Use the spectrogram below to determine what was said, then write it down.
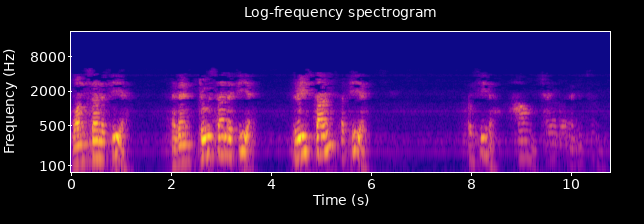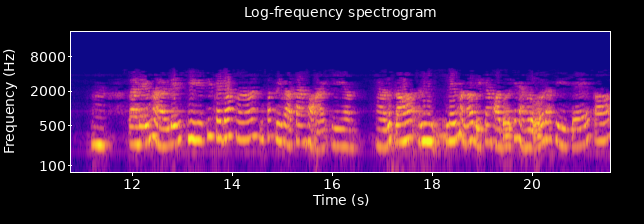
one sun appear, and then two sun appear, three suns appear. Consider how terrible it is. Ừ. Và nếu mà đến khi cái trái đất nó sắp đi vào tan hoại thì à, à, lúc đó nếu mà nó bị tan hoại bởi cái nạn lửa đó thì sẽ có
